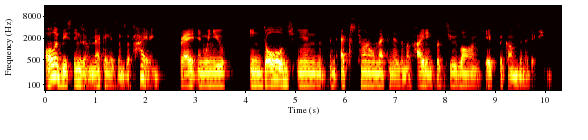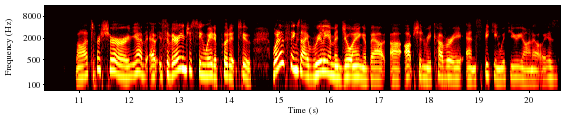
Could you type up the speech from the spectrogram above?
all of these things are mechanisms of hiding right? And when you indulge in an external mechanism of hiding for too long it becomes an addiction Well, that's for sure. Yeah, uh, it's a very interesting way to put it too. One of the things I really am enjoying about uh, option recovery and speaking with you, Yanni, is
